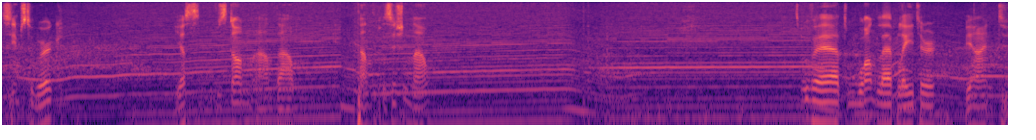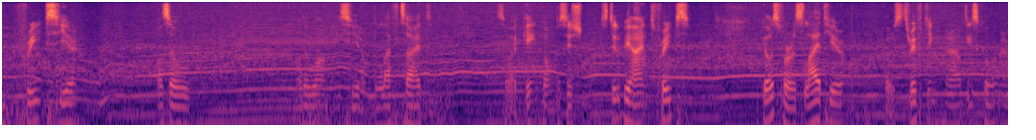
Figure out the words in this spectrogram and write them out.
seems to work. Yes, it's done, and um, 10th position now. Let's move ahead one lap later, behind Freaks here. Also Another one is here on the left side. So I gained one position, still behind Freaks. Goes for a slide here, goes drifting around this corner.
